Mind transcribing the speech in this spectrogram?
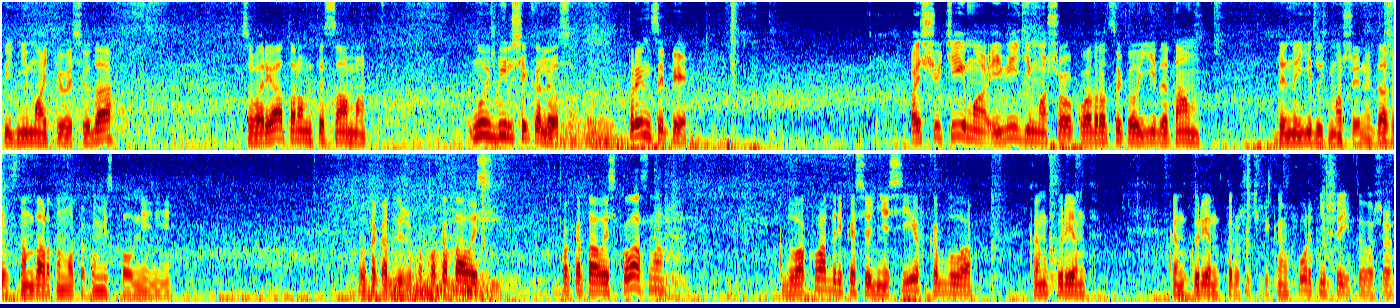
піднімати його сюди. З варіатором те саме. Ну і більші колеса. В принципі, ощутимо і видимо, що квадроцикл їде там, де не їдуть машини, навіть в стандартному такому ісполненні. Ось така движуха. Покатались, покатались класно. Два квадрика, сьогодні сієвка була, конкурент. Конкурент трошечки комфортніший, тому що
